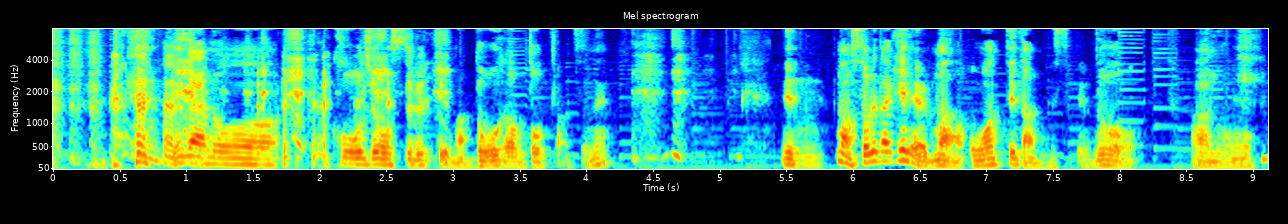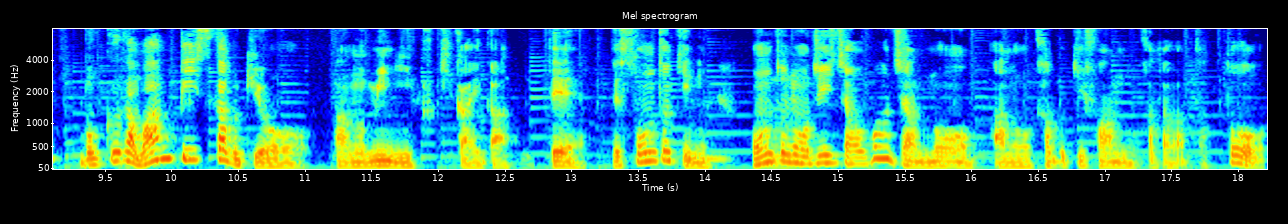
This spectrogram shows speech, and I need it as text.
それで、あの、向上するっていう、まあ、動画を撮ったんですよね。でうんまあそれだけでまあ終わってたんですけど、あの、僕がワンピース歌舞伎をあの見に行く機会があって、で、その時に本当におじいちゃんおばあちゃんのあの歌舞伎ファンの方々と、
